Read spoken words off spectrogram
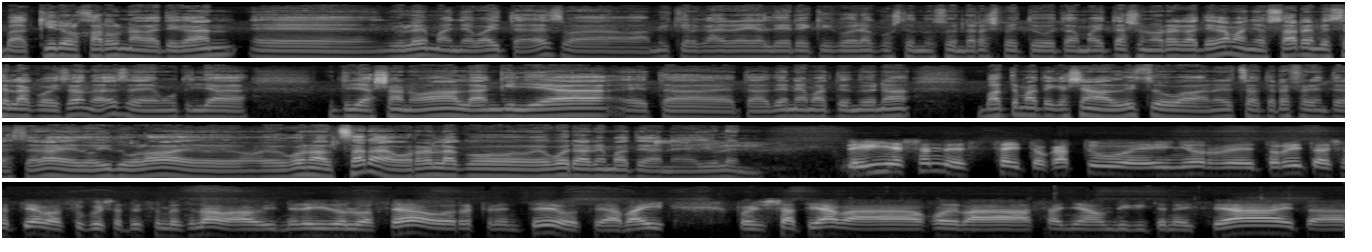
ba, kirol jardunagatik gan, e, jule, baina baita, ez, ba, Mikel Garai alderekiko erakusten duzuen errespetu eta maitasun horregatik baina zarren bezalako izan da, ez, e, mutila, mutila sanoa, langilea, eta eta dena ematen duena, bat ematek esan aldizu, ba, niretzat referentera zera, edo idola, edo, egon altzara, horrelako egoeraren batean, e, julen. Begi esan ez zait, tokatu e, inor etorri eta esatea, ba, esatezen bezala, ba, nire idolua zea, o referente, o zea, bai, pues esatea, ba, jode, ba, zaina hondik egiten aizea, eta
